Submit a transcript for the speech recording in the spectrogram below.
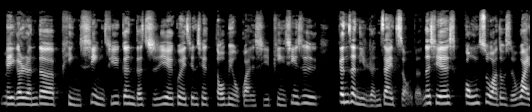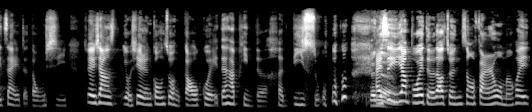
每个人的品性其实跟你的职业贵贱些都没有关系，品性是跟着你人在走的。那些工作啊都是外在的东西，所以像有些人工作很高贵，但他品德很低俗，还是一样不会得到尊重。反而我们会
